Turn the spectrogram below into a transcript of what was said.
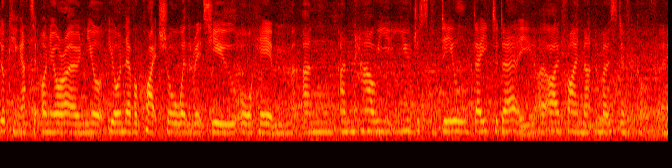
looking at it on your own, you're, you're never quite sure whether it's you or him, and, and how you, you just deal day to day. I, I find that the most difficult thing.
